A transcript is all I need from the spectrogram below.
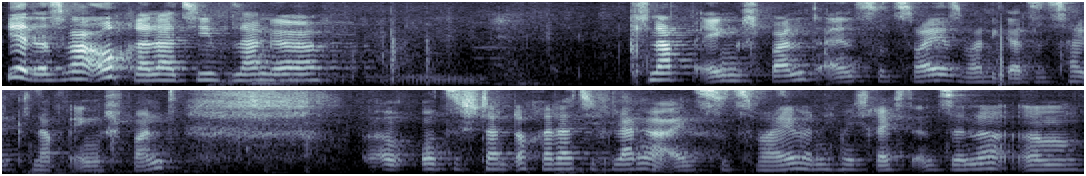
Ja, das war auch relativ lange knapp eng spannend, 1 zu 2. Es war die ganze Zeit knapp eng spannend. Und es stand auch relativ lange 1 zu 2, wenn ich mich recht entsinne.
